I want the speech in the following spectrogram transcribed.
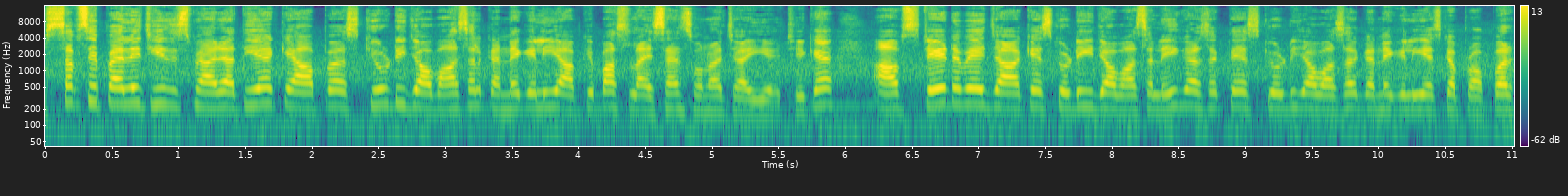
सबसे पहले चीज़ इसमें आ जाती है कि आप सिक्योरिटी जॉब हासिल करने के लिए आपके पास लाइसेंस होना चाहिए, ठीक है? आप स्टेट वे जाके सिक्योरिटी जॉब हासिल नहीं कर सकते। सिक्योरिटी जॉब हासिल करने के लिए इसका प्रॉपर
